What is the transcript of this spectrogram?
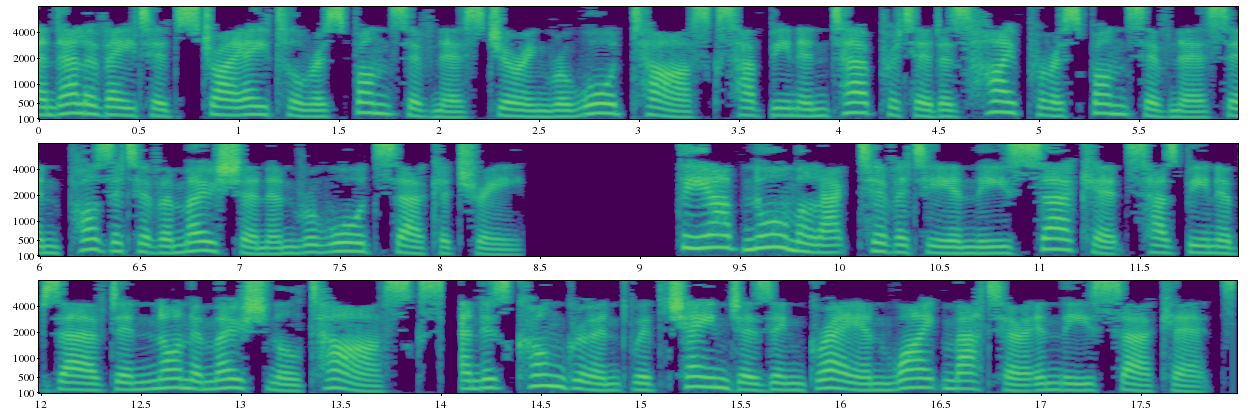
and elevated striatal responsiveness during reward tasks have been interpreted as hyperresponsiveness in positive emotion and reward circuitry. The abnormal activity in these circuits has been observed in non-emotional tasks, and is congruent with changes in gray and white matter in these circuits.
